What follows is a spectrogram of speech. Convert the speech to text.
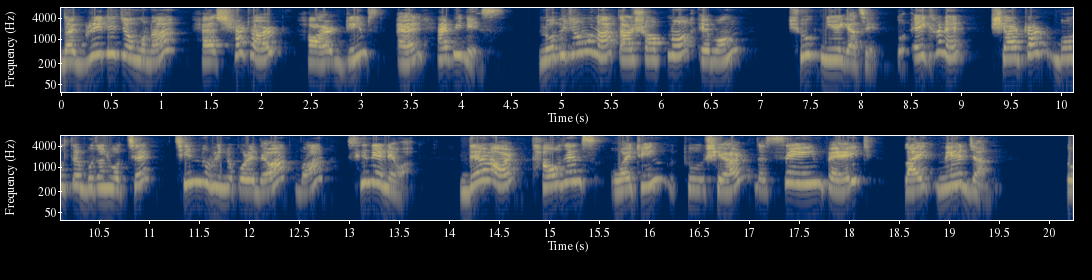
the greedy Jamuna has shattered her dreams and happiness লোভী যমুনা তার স্বপ্ন এবং সুখ নিয়ে গেছে। তো এইখানে শাটার্ড বলতে বোঝানো হচ্ছে ছিন্ন ভিন্ন করে দেওয়া বা ছিনে নেওয়া। There are thousands waiting to share the same fate like মেহেরজান তো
